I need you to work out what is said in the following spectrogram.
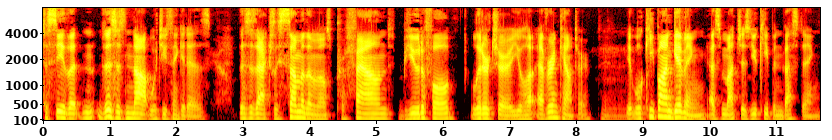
to see that this is not what you think it is. This is actually some of the most profound, beautiful literature you'll ever encounter. Mm. It will keep on giving as much as you keep investing,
